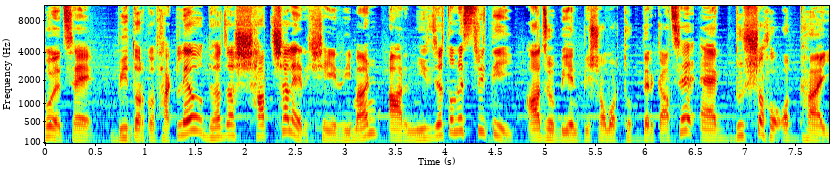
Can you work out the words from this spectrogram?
হয়েছে। বিতর্ক থাকলেও দু হাজার সাত সালের সেই রিমান্ড আর নির্যাতনের স্মৃতি আজও বিএনপি সমর্থকদের কাছে এক দুঃসহ অধ্যায়।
